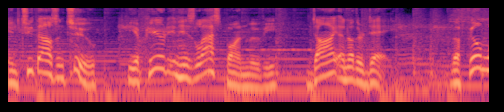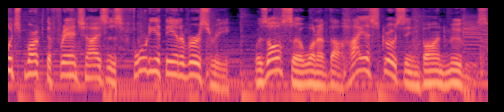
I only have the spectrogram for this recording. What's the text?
In 2002, he appeared in his last Bond movie, Die Another Day. The film, which marked the franchise's 40th anniversary, was also one of the highest grossing Bond movies.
